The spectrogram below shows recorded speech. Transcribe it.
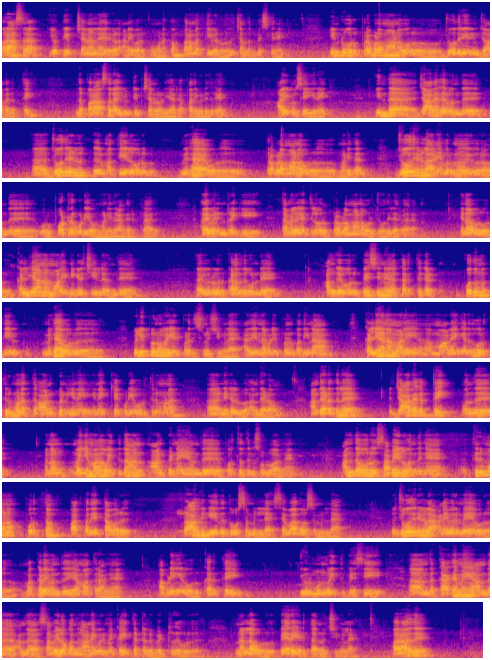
Parashara YouTube channel நேயர்கள் அனைவருக்கும் வணக்கம். பரமத்தி வேலூர்ந்து சந்தன் பேசுகிறேன். இன்று ஒரு பிரபலமான ஒரு ஜோதிடரின் ஜாதகத்தை இந்த பராசரா யூடியூப் சேனல் வழியாக பதிவிடுகிறேன். ஆய்வும் செய்கிறேன். இந்த ஜாதகர் வந்து ஜோதிடர்களுக்கு மத்தியில் ஒரு மிக ஒரு பிரபலமான ஒரு மனிதர். ஜோதிடர்கள் அனைவருமே இவரை வந்து ஒரு போற்றக்கூடிய ஒரு மனிதராக இருக்கிறார். அதே மாதிரி இன்றைக்கு தமிழகத்தில் ஒரு பிரபலமான ஒரு ஜோதிடர் வேறு. ஏன்னா ஒரு ஒரு கல்யாண மாலை நிகழ்ச்சியில் வந்து இவர் ஒரு கலந்து கொண்டு அங்கே ஒரு பேசின கருத்துக்கள் பொது மத்தியில் மிக ஒரு விழிப்புணர்வை ஏற்படுத்துச்சுன்னு வச்சுங்களேன். அது என்ன விழிப்புணர்வு பார்த்தீங்கன்னா கல்யாண மாலை மாலைங்கிறது ஒரு திருமணத்தை ஆண் பெண் இணை இணைக்கக்கூடிய ஒரு திருமண நிகழ்வு அந்த இடம். அந்த இடத்துல ஜாதகத்தை வந்து நம் மையமாக வைத்து தான் ஆண் பெண்ணை வந்து பொருத்தத்துக்கு சொல்லுவாங்க. அந்த ஒரு சபையில் வந்துங்க திருமணம் பொருத்தம் பார்ப்பதே தவறு. ராகு கேது தோஷம் இல்லை செவ்வாய் தோஷம் இல்லை. ஜோதிடர்கள் அனைவருமே ஒரு மக்களை வந்து ஏமாத்துறாங்க அப்படிங்கிற ஒரு கருத்தை இவர் முன்வைத்து பேசி அந்த கரகமே அந்த அந்த சபையில் உட்காந்து அனைவருமே கைத்தட்டல் பெற்று ஒரு நல்ல ஒரு பேரை எடுத்தார்னு வச்சுங்களேன். அதாவது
